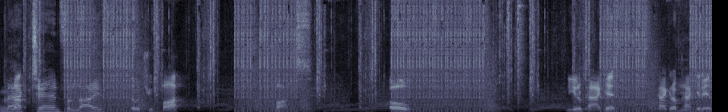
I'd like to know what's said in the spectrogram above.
Mac not- 10 for life. Is that what you bought? Box. Oh. You gonna pack it? Pack it up, pack it in?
